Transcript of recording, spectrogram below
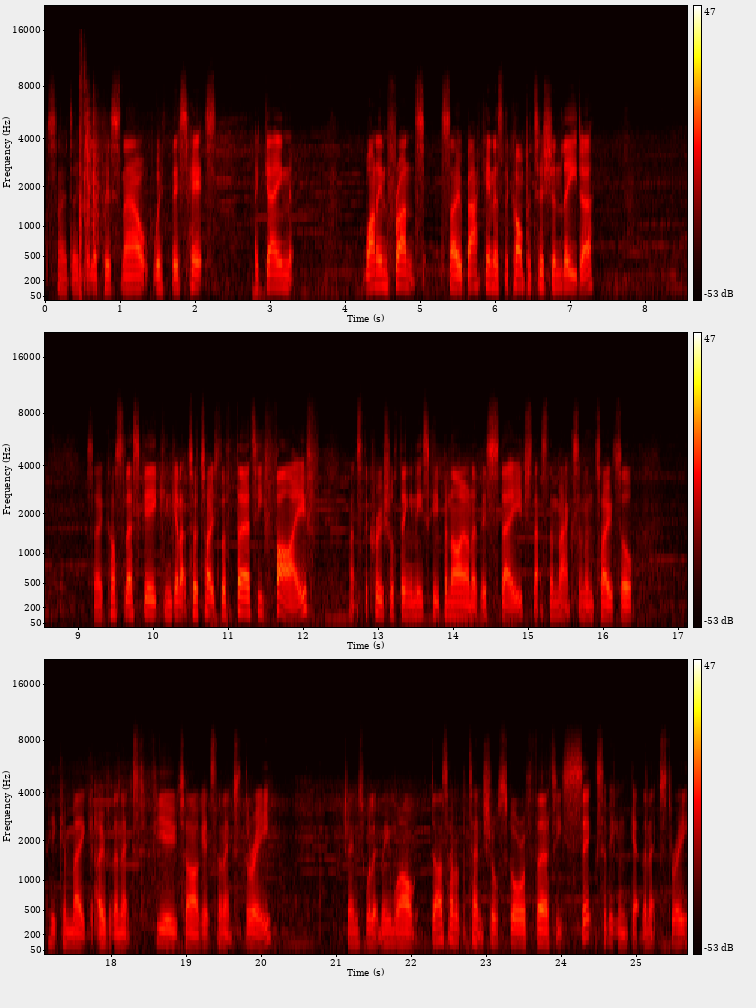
So De Filippis now with this hit. Again, one in front, so back in as the competition leader. So Kostelecky can get up to a total of 35. That's the crucial thing he needs to keep an eye on at this stage. That's the maximum total he can make over the next few targets, the next three. James Willett, meanwhile, does have a potential score of 36 if he can get the next three.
